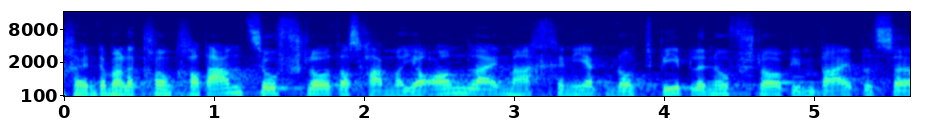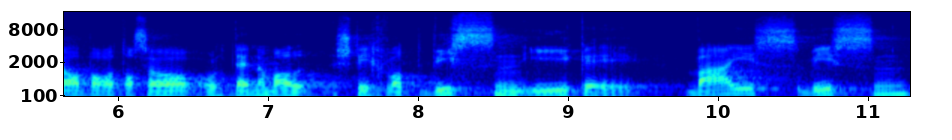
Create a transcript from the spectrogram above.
könnt ihr mal eine Konkordanz aufschlagen, das kann man ja online machen, irgendwo die Bibeln aufschlagen, beim Bible-Server oder so, und dann einmal Stichwort Wissen eingeben. Weiß, Wissen.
